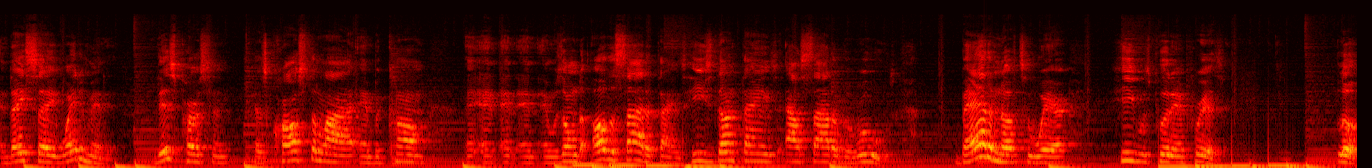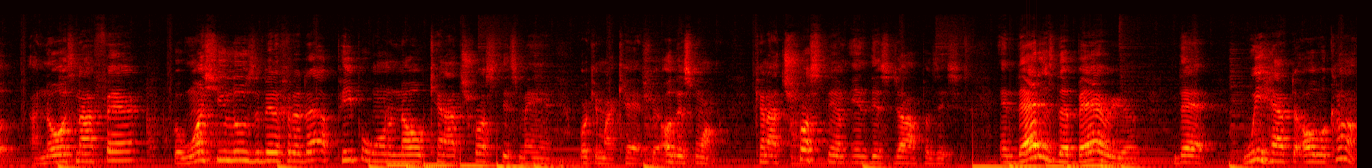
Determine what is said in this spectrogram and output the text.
and they say, wait a minute, this person has crossed the line and become and, and, and, and was on the other side of things. He's done things outside of the rules. Bad enough to where he was put in prison. Look, I know it's not fair, but once you lose the benefit of the doubt, people want to know can I trust this man working my cash or this woman? Can I trust them in this job position? And that is the barrier that we have to overcome.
